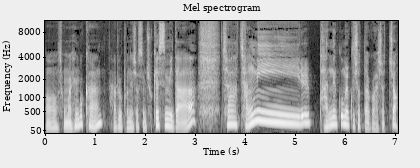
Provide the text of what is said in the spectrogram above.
어, 정말 행복한 하루 보내셨으면 좋겠습니다. 자, 장미를 받는 꿈을 꾸셨다고 하셨죠?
